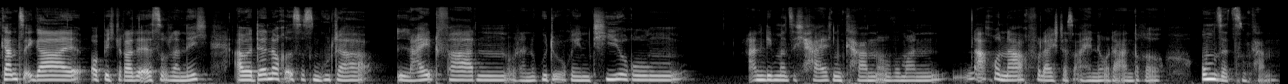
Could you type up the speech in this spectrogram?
Ganz egal, ob ich gerade esse oder nicht. Aber dennoch ist es ein guter Leitfaden oder eine gute Orientierung, an die man sich halten kann und wo man nach und nach vielleicht das eine oder andere umsetzen kann.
